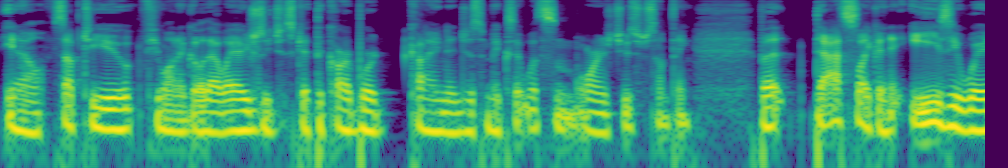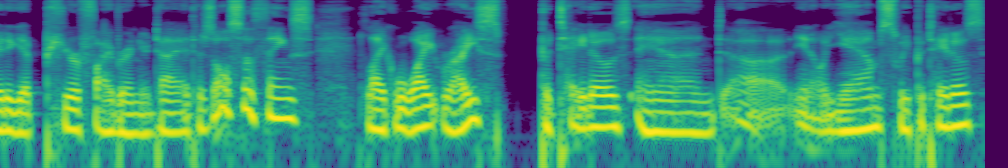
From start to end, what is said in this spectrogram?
you know, it's up to you if you want to go that way. I usually just get the cardboard kind and just mix it with some orange juice or something. But that's like an easy way to get pure fiber in your diet. There's also things like white rice, potatoes, and uh, you know yams, sweet potatoes,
